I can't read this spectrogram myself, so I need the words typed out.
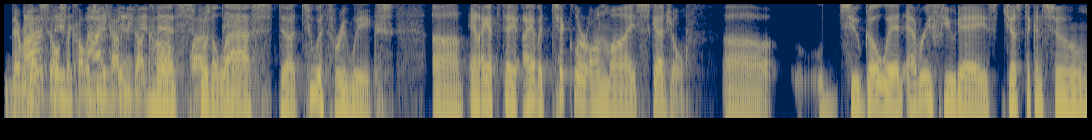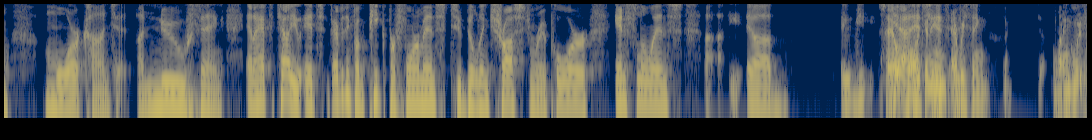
there we go. I've SalesPsychologyAcademy.com. I've been in this for the last uh, two or three weeks, um, and I have to tell you, I have a tickler on my schedule uh, to go in every few days just to consume more content, a new thing. And I have to tell you, it's everything from peak performance to building trust and rapport, influence. Uh, uh, Sales, yeah, it's- marketing, it's- it's- everything. Language.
